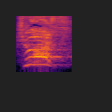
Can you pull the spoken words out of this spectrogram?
Just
